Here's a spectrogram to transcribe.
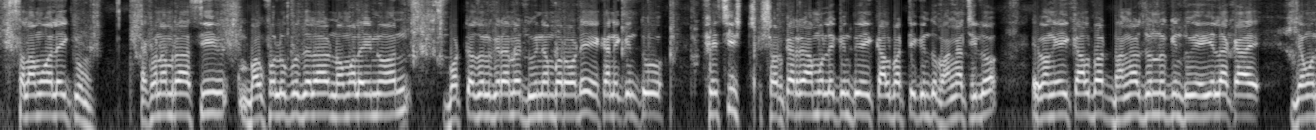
সালামু আলাইকুম। এখন আমরা আছি বাউফল উপজেলার নমালা ইউনিয়ন, বটকাজল গ্রামের দুই নম্বর ওয়ার্ডে। এখানে কিন্তু ফেসিস্ট সরকারের আমলে কিন্তু এই কালভারটি কিন্তু ভাঙা ছিল এবং এই কালভার্ট ভাঙার জন্য কিন্তু এই এলাকায় যেমন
